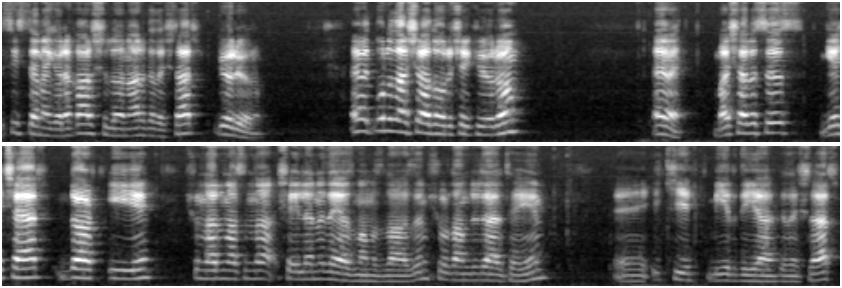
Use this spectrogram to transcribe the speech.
sisteme göre karşılığını arkadaşlar görüyorum. Evet bunu da aşağı doğru çekiyorum. Evet. Başarısız. Geçer. 4 iyi. Şunların aslında şeylerini de yazmamız lazım. Şuradan düzelteyim. 2 1 diye arkadaşlar.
